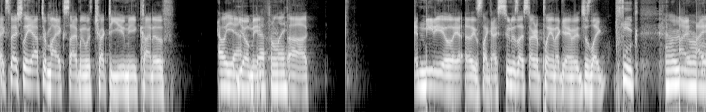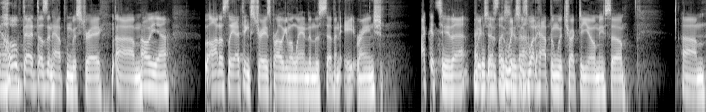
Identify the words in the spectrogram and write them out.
especially after my excitement with Trek to Yumi kind of oh yeah, Yomi. definitely. uh immediately it's like as soon as I started playing that game, it's just like I, I hope that doesn't happen with Stray. Um Oh yeah, honestly, I think Stray is probably gonna land in the seven, eight range, I could see that. I which is which is that. what happened with Trek to Yomi. So um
